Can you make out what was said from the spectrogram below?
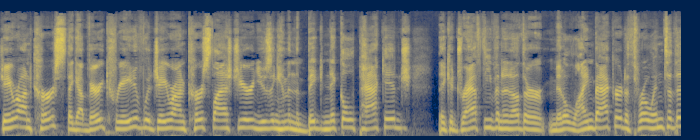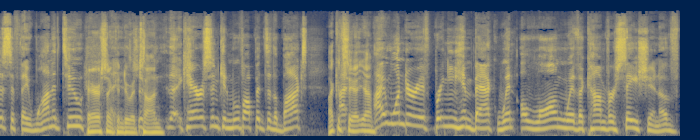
Jayron Kearse, they got very creative with Jayron Kearse last year, using him in the big nickel package. They could draft even another middle linebacker to throw into this if they wanted to. Harrison can do It's a just- ton. Harrison can move up into the box. I can see it, yeah. I wonder if bringing him back went along with a conversation of,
